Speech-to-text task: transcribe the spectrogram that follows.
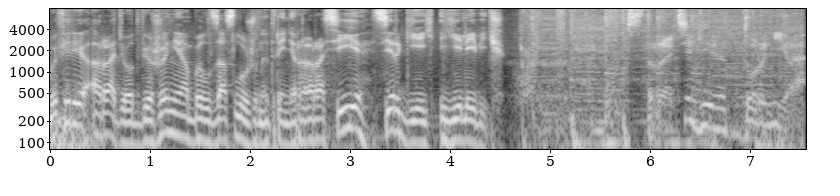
В эфире радиодвижения был заслуженный тренер России Сергей Елевич. Стратегия турнира.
